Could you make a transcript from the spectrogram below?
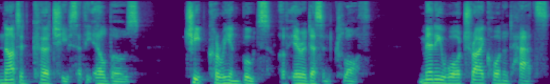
knotted kerchiefs at the elbows, cheap Korean boots of iridescent cloth. Many wore tri-cornered hats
